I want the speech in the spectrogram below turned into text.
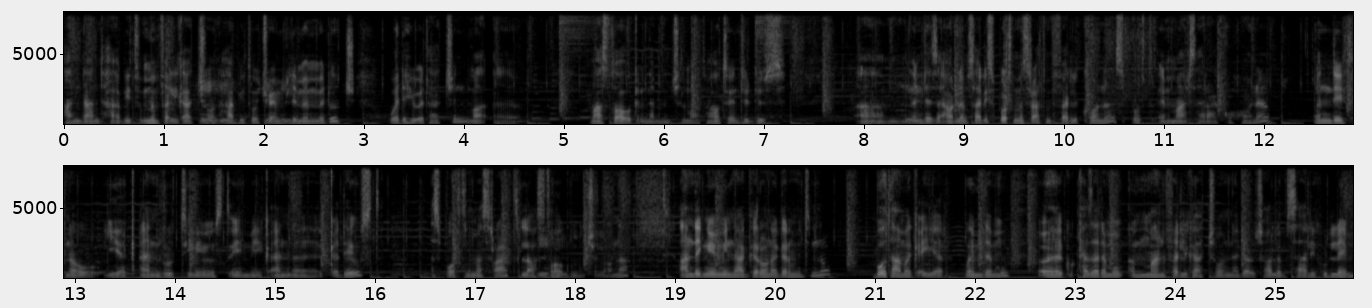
አንዳንድ habit ቱ የምንፈልጋቸውን. habit ቶች ወይም. ልምምዶች ወደ ህይወታችን ማስተዋወቅ እንደምንችል ማለት ነው። how to introduce እንደዚ አሁን ለምሳሌ ስፖርት መስራት የምፈልግ ከሆነ ስፖርት የማልሰራ ከሆነ እንዴት ነው የቀን ሩቲኔ ውስጥ ወይም የቀን ቅዴ ውስጥ ስፖርትን መስራት ላስተዋውቅ የምችለው? እና አንደኛው የሚናገረው ነገር ምንድን ነው ቦታ መቀየር ወይም ደግሞ ከዛ ደግሞ የማንፈልጋቸውን ነገሮች አሁን ለምሳሌ ሁሌም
